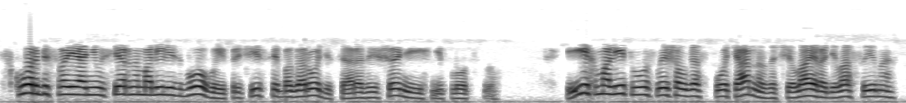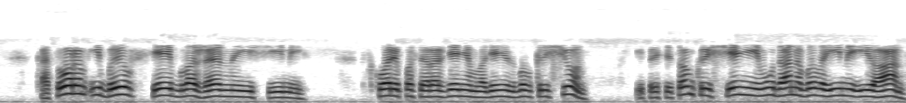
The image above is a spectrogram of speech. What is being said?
В скорби своей они усердно молились Богу и Пречистой Богородице о разрешении их неплодства. И их молитву услышал Господь, Анна зачала и родила сына, которым и был всей блаженный Ефимий. Вскоре после рождения младенец был крещен, и при святом крещении ему дано было имя Иоанн.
